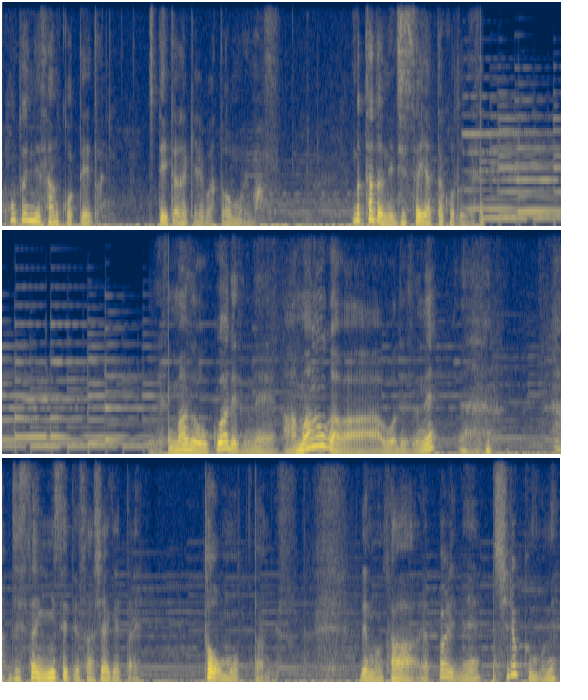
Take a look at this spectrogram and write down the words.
本当にね参考程度にしていただければと思います。まあ、ただね実際やったことです。まず僕はですね天の川をですね実際に見せて差し上げたいと思ったんです。でもさやっぱりね視力もね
